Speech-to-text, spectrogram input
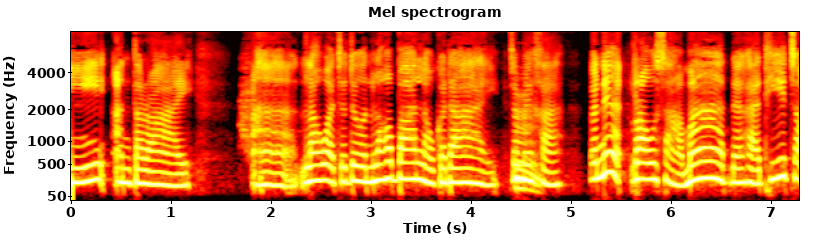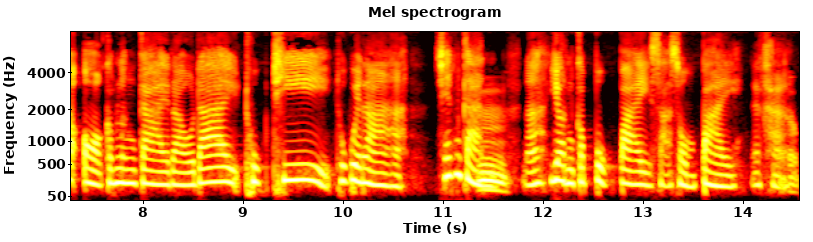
นี้อันตราย อ่า เราอาจจะเดินรอบบ้านเราก็ได้ใช่ไหมคะวันเนี้ยเราสามารถนะคะที่จะออกกำลังกายเราได้ทุกที่ทุกเวลา เช่นกันอืมนะหย่อนกระปุกไปสะสมไปนะคะครับ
